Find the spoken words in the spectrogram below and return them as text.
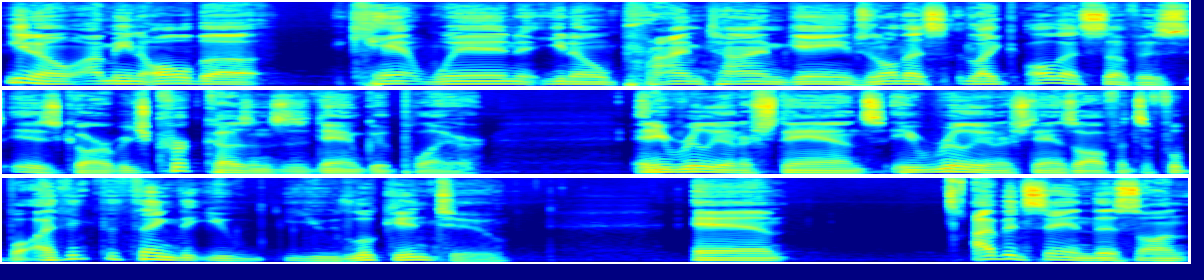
you know, I mean, all the can't win, you know, prime time games and all that's like all that stuff is is garbage. Kirk Cousins is a damn good player. And he really understands he really understands offensive football. I think the thing that you you look into and I've been saying this on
